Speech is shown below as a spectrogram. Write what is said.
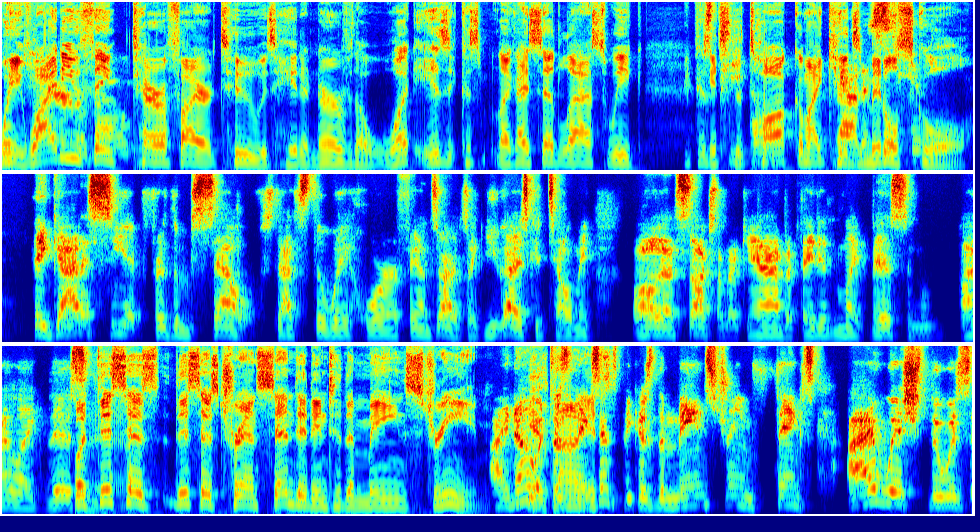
Wait, why do you think Terrifier 2 is hit a nerve though? What is it? Because, like I said last week, because it's the talk of my kids' middle see it. school. they got to see it for themselves. That's the way horror fans are. It's like you guys could tell me, "Oh, that sucks." I'm like, "Yeah, but they didn't like this, and I like this." But this has this has transcended into the mainstream. I know Yeah, it doesn't make sense because the mainstream thinks. I wish there was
